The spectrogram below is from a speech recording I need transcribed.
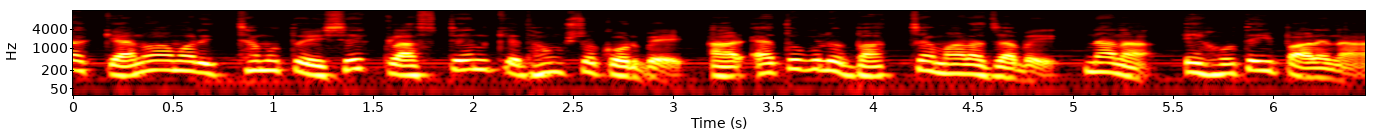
এলিয়েনরা কেন আমার ইচ্ছামতো এসে ক্লাস টেনকে ধ্বংস করবে? আর এতগুলো বাচ্চা মারা যাবে? না না, এ হতেই পারে না।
